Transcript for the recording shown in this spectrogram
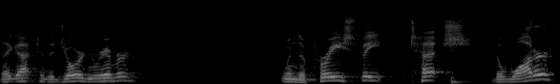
they got to the Jordan River? when the priest's feet touched the water,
